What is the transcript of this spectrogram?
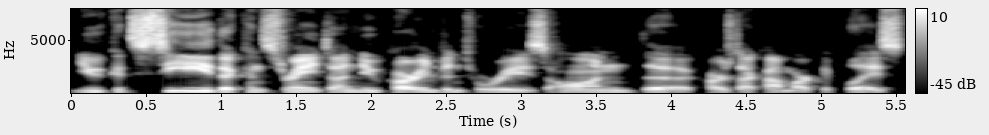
you could see the constraint on new car inventories on the cars.com marketplace.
